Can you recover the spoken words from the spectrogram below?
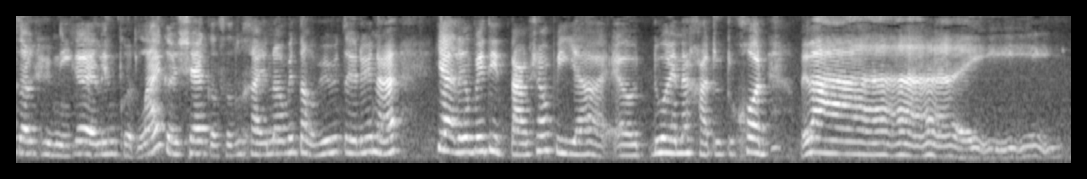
สำหรับคลิปนี้ก็อย่าลืมกดไลค์กดแชร์กด subscribe น้องไม่ต่อกับพี่พี่เตยด้วยนะ อย่าลืมไปติดตามช่องปียาแอลด้วยนะคะ ทุกๆคน บ๊ายบาย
